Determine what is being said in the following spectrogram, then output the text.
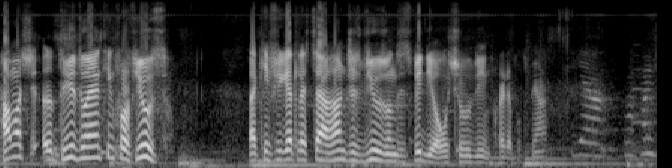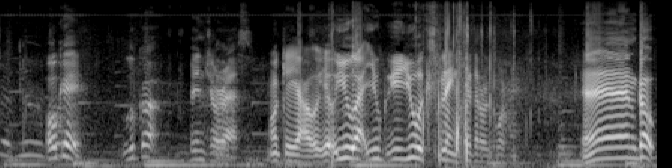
How much uh, do you do anything for views? Like if you get let's say hundred views on this video, which would be incredible to be honest. Yeah, 100 views. Okay. Look up. Bend your ass. Okay, yeah, you you you, you explain better recording. And go.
